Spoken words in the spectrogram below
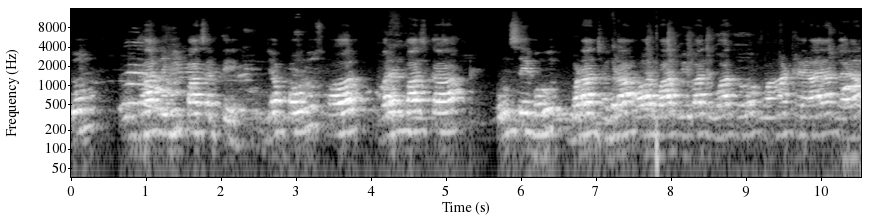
तुम उद्धार नहीं पा सकते। जब पौलुस और बरनबास का उनसे बहुत बड़ा झगड़ा और वाद विवाद हुआ तो वहाँ ठहराया गया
